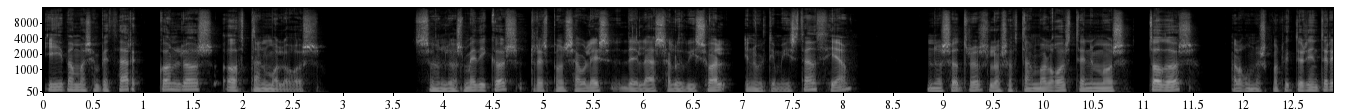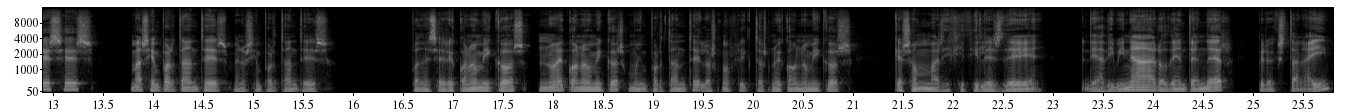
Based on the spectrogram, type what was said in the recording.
Y vamos a empezar con los oftalmólogos. Son los médicos responsables de la salud visual en última instancia. Nosotros, los oftalmólogos, tenemos todos algunos conflictos de intereses, más importantes, menos importantes. Pueden ser económicos, no económicos, muy importante, los conflictos no económicos que son más difíciles de, de adivinar o de entender, pero están ahí.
